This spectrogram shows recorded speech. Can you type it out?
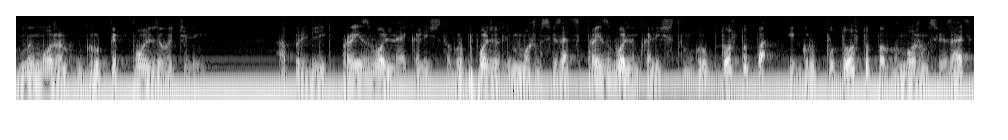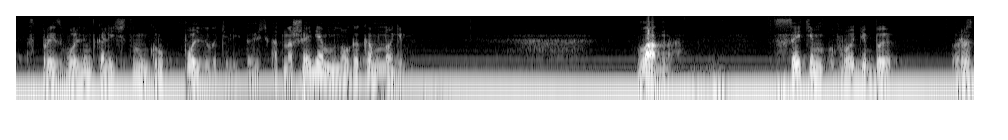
мы можем группе пользователей определить произвольное количество. Группу пользователей мы можем связать с произвольным количеством групп доступа, и группу доступа мы можем связать с произвольным количеством групп пользователей, то есть отношение много ко многим. Ладно, с этим вроде бы раз,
